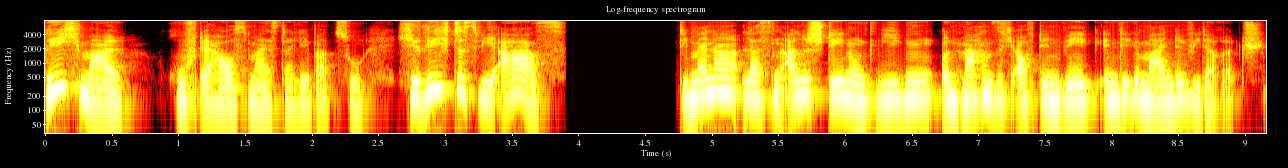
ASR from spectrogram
Riech mal, ruft der Hausmeister Leber zu. Hier riecht es wie Aas. Die Männer lassen alles stehen und liegen und machen sich auf den Weg in die Gemeinde Wiederitsch.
